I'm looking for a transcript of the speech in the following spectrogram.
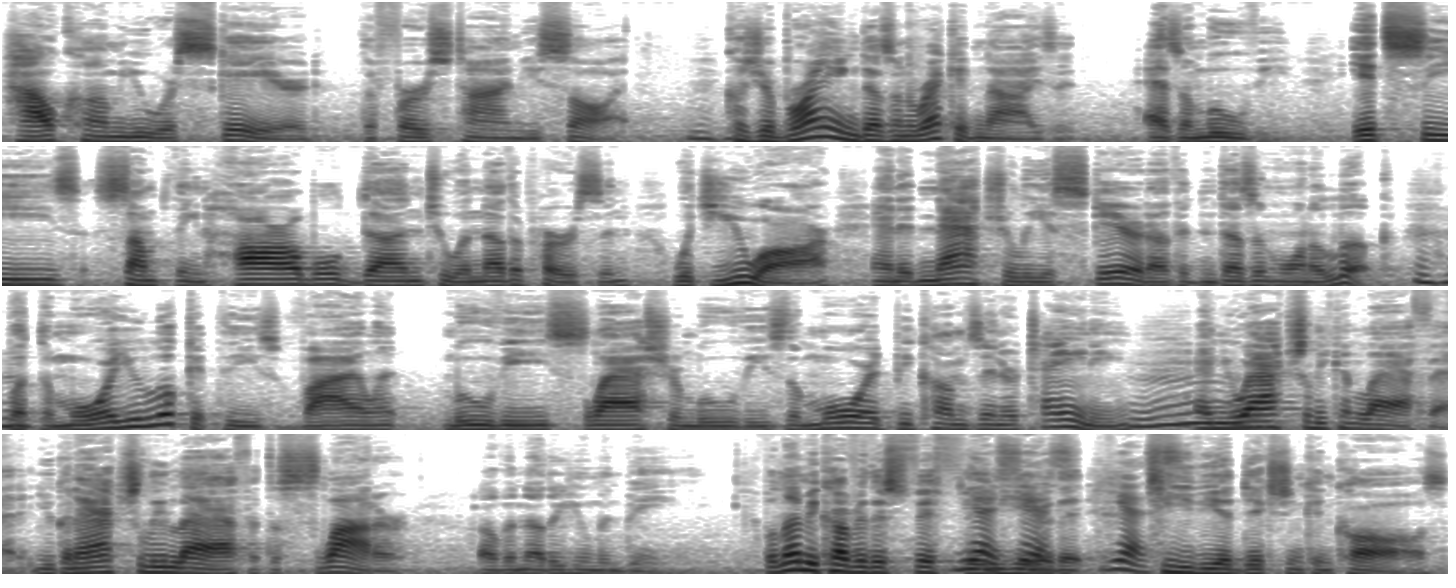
how come you were scared the first time you saw it? Because mm-hmm. your brain doesn't recognize it as a movie. It sees something horrible done to another person, which you are, and it naturally is scared of it and doesn't want to look. Mm-hmm. But the more you look at these violent movies, slasher movies, the more it becomes entertaining, mm. and you mm. actually can laugh at it. You can actually laugh at the slaughter of another human being. But let me cover this fifth thing yes, here yes, that yes. TV addiction can cause.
